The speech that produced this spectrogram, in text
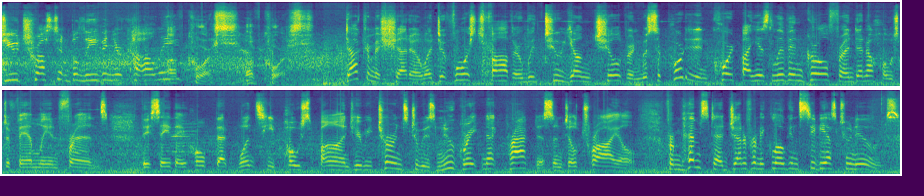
Do you trust and believe in your colleague? Of course, of course. Dr. Moschetto, a divorced father with two young children, was supported in court by his live-in girlfriend and a host of family and friends. They say they hope that once he posts bond, he returns to his new Great Neck practice until trial. From Hempstead, Jennifer McLogan, CBS 2 News.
